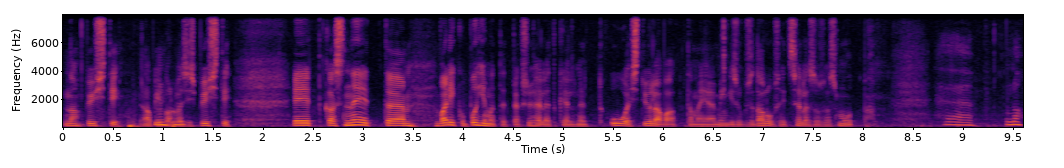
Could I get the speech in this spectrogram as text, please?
noh püsti, abipalve mm -hmm. siis püsti. et kas need äh, valikupõhimõtted peaks ühel hetkel nüüd uuesti üle vaatama ja mingisuguseid aluseid selles osas muutma? Äh, noh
